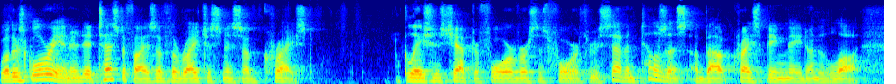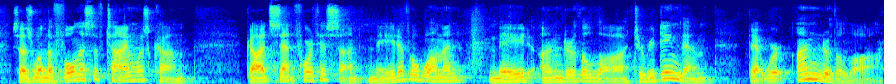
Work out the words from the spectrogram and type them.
Well, there's glory in it. It testifies of the righteousness of Christ. Galatians chapter 4, verses 4 through 7 tells us about Christ being made under the law. It says, When the fullness of time was come, God sent forth his Son, made of a woman, made under the law, to redeem them that were under the law,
